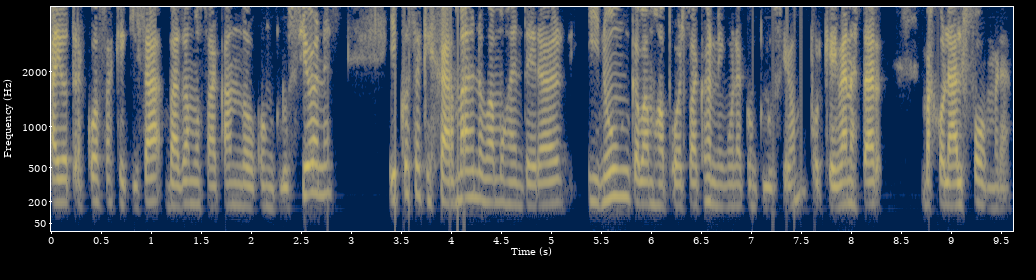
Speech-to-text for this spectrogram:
hay otras cosas que quizá vayamos sacando conclusiones y cosas que jamás nos vamos a enterar y nunca vamos a poder sacar ninguna conclusión porque van a estar bajo la alfombra.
